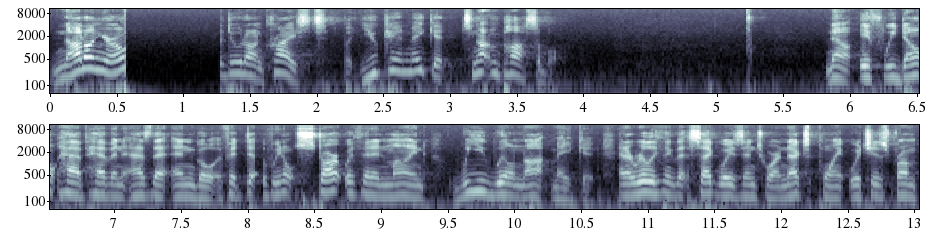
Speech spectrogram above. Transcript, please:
Not on your own, do it on Christ's, but you can make it. It's not impossible. Now, if we don't have heaven as that end goal, if, it, if we don't start with it in mind, we will not make it. And I really think that segues into our next point, which is from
